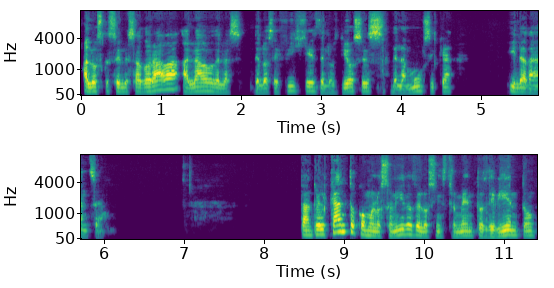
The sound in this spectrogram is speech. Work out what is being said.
a los que se les adoraba al lado de, las, de efigies de los dioses, de la música y la danza. Tanto el canto como los sonidos de los instrumentos de viento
